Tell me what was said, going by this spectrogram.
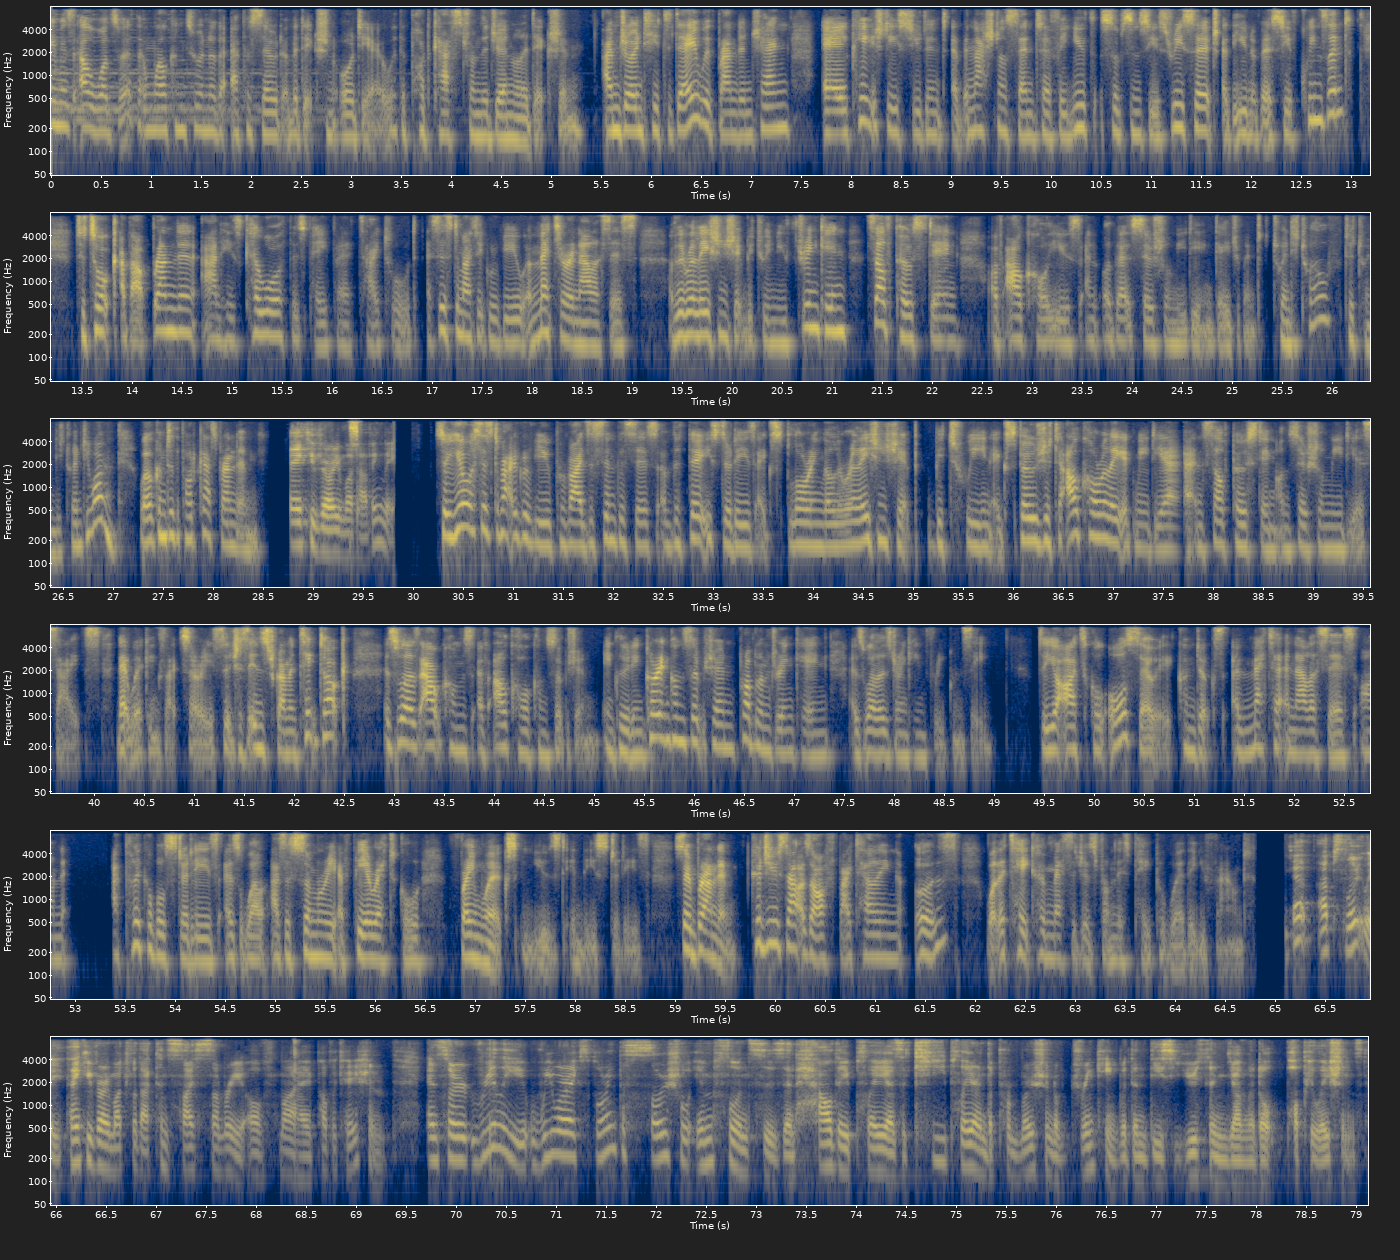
name is Elle Wadsworth, and welcome to another episode of Addiction Audio, the podcast from the journal Addiction. I'm joined here today with Brandon Cheng, a PhD student at the National Centre for Youth Substance Use Research at the University of Queensland, to talk about Brandon and his co author's paper titled A Systematic Review and Meta Analysis of the Relationship Between Youth Drinking, Self Posting of Alcohol Use, and Other Social Media Engagement 2012 to 2021. Welcome to the podcast, Brandon. Thank you very much for having me. So, your systematic review provides a synthesis of the 30 studies exploring the relationship between exposure to alcohol related media and self posting on social media sites, networking sites, sorry, such as Instagram and TikTok, as well as outcomes of alcohol consumption, including current consumption, problem drinking, as well as drinking frequency. So, your article also conducts a meta analysis on applicable studies as well as a summary of theoretical frameworks used in these studies. So, Brandon, could you start us off by telling us what the take home messages from this paper were that you found? Yeah, absolutely. Thank you very much for that concise summary of my publication. And so, really, we were exploring the social influences and how they play as a key player in the promotion of drinking within these youth and young adult populations.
